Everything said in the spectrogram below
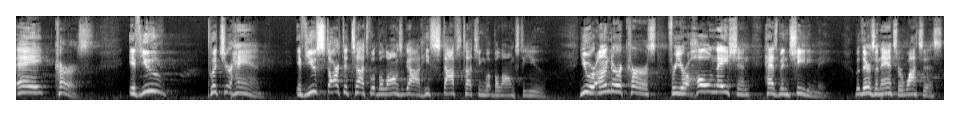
a curse. If you put your hand, if you start to touch what belongs to God, He stops touching what belongs to you. You are under a curse, for your whole nation has been cheating me. But there's an answer. Watch this.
